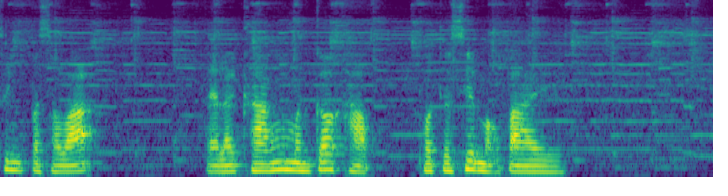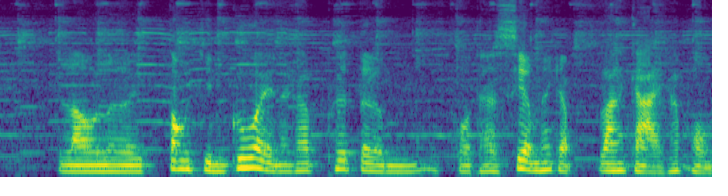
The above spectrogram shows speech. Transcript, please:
ซึ่งปัสสาวะ แต่ละครั้งมันก็ขับโพแทสเซียมออกไป เราเลยต้องกินกล้วยนะครับ เพื่อเติมโพแทสเซียมให้กับร่างกายครับผม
